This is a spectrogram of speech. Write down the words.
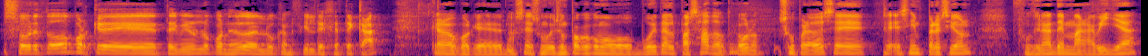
sobre todo porque termina uno poniendo el look and feel de GTK. Claro, porque no sé, es un, es un poco como vuelta al pasado, pero bueno, superado ese, esa impresión, funciona de maravilla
